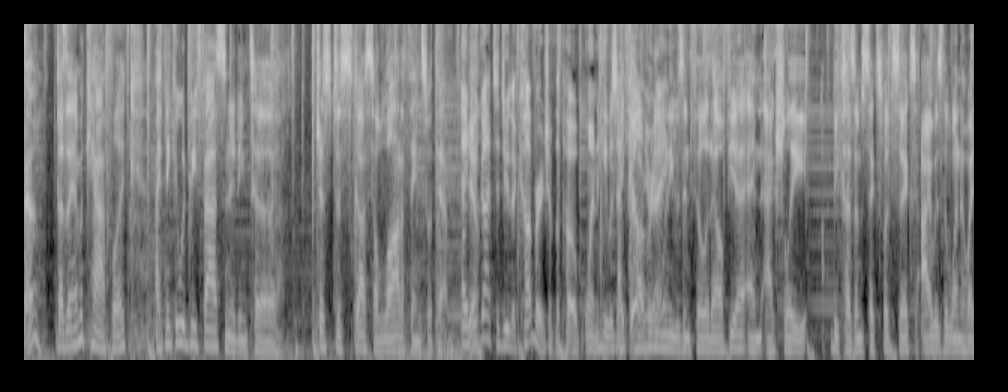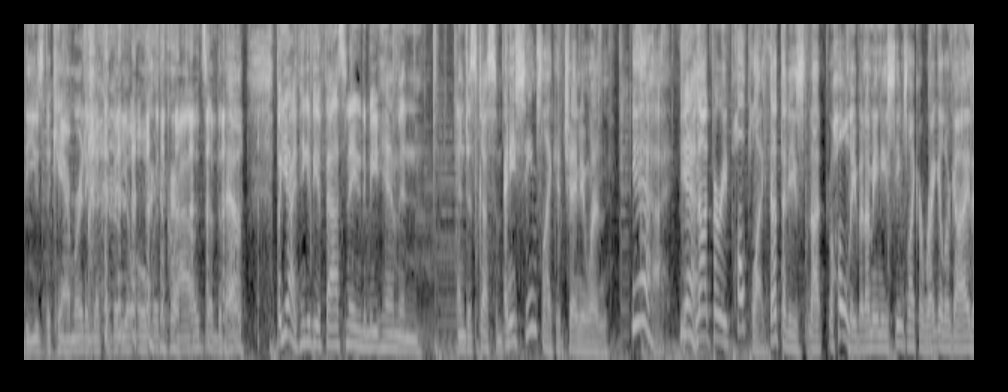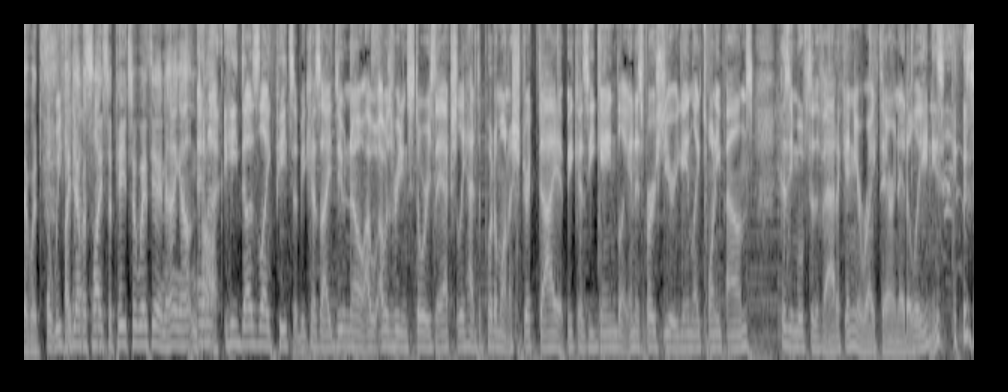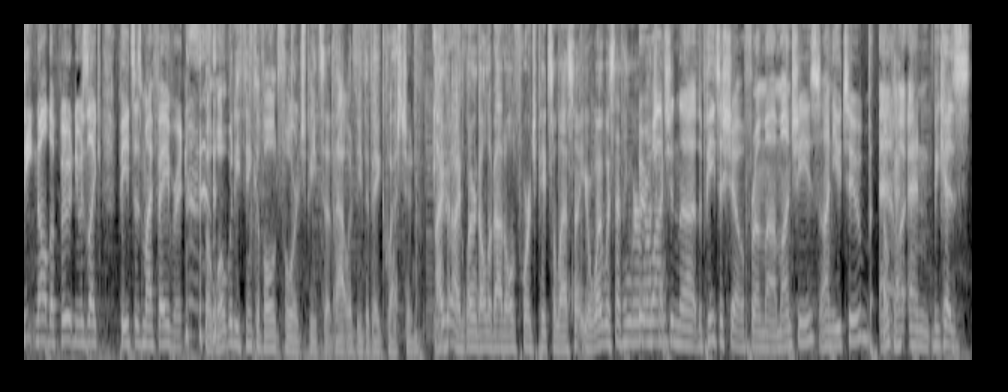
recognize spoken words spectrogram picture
yeah. because I am a Catholic. I think it would be fascinating to just discuss a lot of things with him. And Yeah. you got to do the coverage of the Pope when he was in I Philly, covered him when he was in Philadelphia, and actually, because I'm six foot six, I was the one who had to use the camera to get the video over the crowds of the Yeah. Pope. But yeah, I think it'd be fascinating to meet him and and discuss some. And he seems like a genuine, yeah, yeah. not very pulp like. Not that he's not holy, but I mean, he seems like a regular guy that would But we like could to have a slice of pizza with you and hang out and, And talk. uh, he does like pizza because I do know. I, I was reading stories. They actually had to put him on a strict diet because he gained like in his first year he gained like 20 pounds because he moved to the Vatican. You're right there in Italy, and he's, he was eating all the food and he was like, "Pizza's my favorite." but what would he think of Old Forge pizza? That would be the big question. I, I learned all about Old Forge Pizza last night. Your what was that thing we were, we were watching the the pizza show from uh, Munchies on YouTube. And, Okay. and because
